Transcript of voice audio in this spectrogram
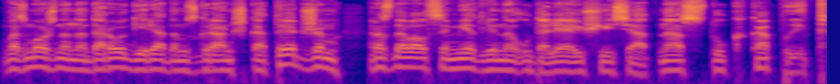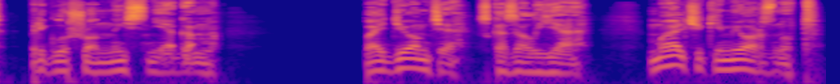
возможно, на дороге рядом с Гранж-коттеджем, раздавался медленно удаляющийся от нас стук копыт, приглушенный снегом. «Пойдемте», — сказал я. «Мальчики мерзнут».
